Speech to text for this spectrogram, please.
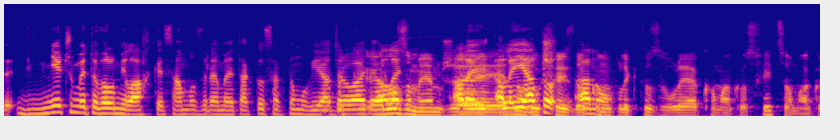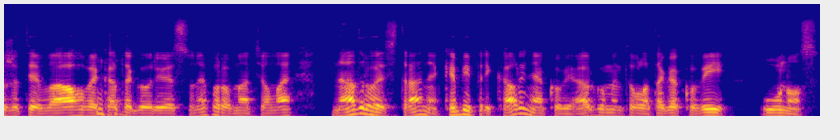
t- v niečom je to veľmi ľahké, samozrejme, takto sa k tomu vyjadrovať. No, ja ale, rozumiem, že ale, ale ja to, ísť do konfliktu s Huliakom ako s Ficom. Akože tie váhové kategórie sú neporovnateľné. Na druhej strane, keby pri Kaliňakovi argumentovala tak ako vy, únos,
